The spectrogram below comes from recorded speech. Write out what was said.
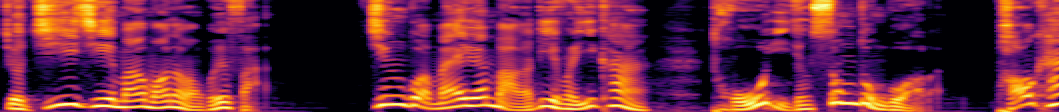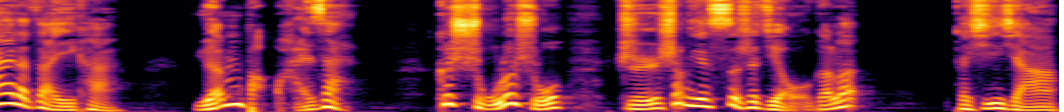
就急急忙忙的往回返。经过埋元宝的地方一看，土已经松动过了。刨开了再一看，元宝还在，可数了数，只剩下四十九个了。他心想。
